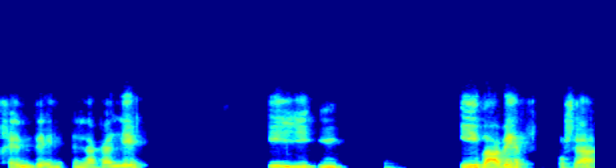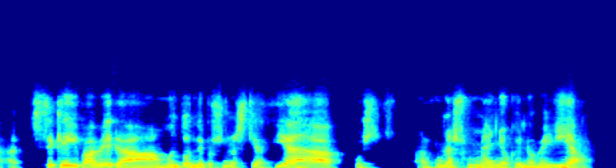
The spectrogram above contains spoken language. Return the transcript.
gente en la calle y, iba a ver, o sea, sé que iba a ver a un montón de personas que hacía, pues, algunas un año que no veía.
